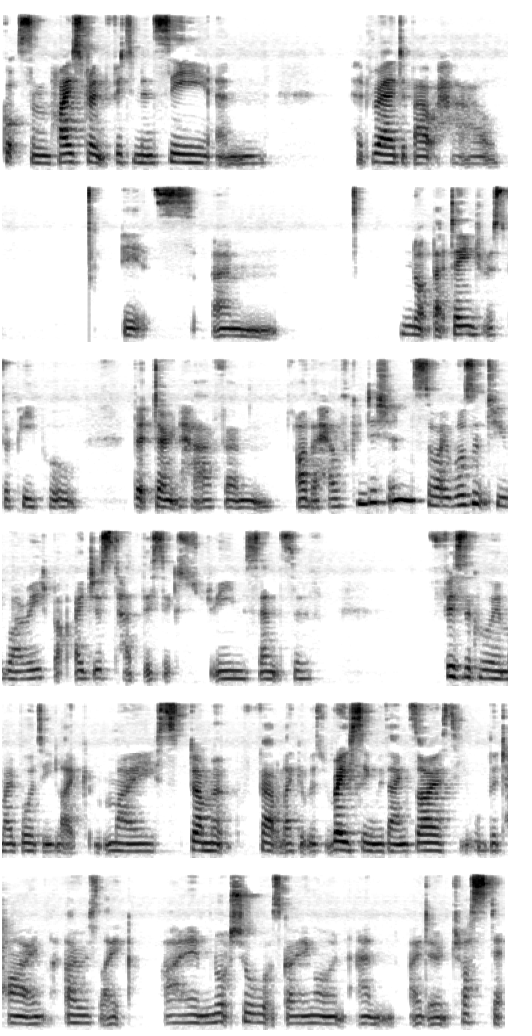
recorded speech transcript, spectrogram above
got some high strength vitamin C and had read about how it's um, not that dangerous for people that don't have um, other health conditions. So I wasn't too worried, but I just had this extreme sense of physical in my body. Like my stomach felt like it was racing with anxiety all the time. I was like, I am not sure what's going on and I don't trust it.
